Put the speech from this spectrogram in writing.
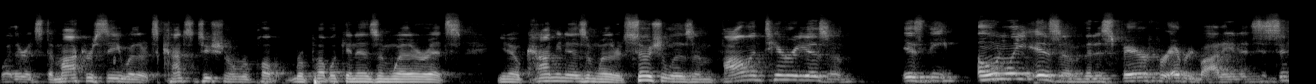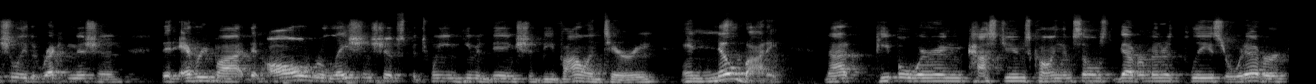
whether it's democracy, whether it's constitutional Repub- republicanism, whether it's you know communism, whether it's socialism. Voluntarism is the only ism that is fair for everybody, and it's essentially the recognition that everybody that all relationships between human beings should be voluntary and nobody, not people wearing costumes calling themselves the government or the police or whatever,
